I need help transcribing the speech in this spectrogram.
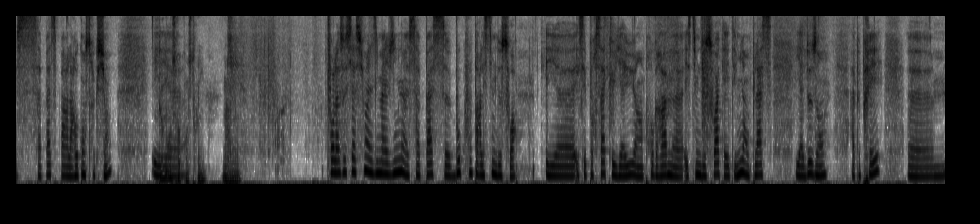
ça passe par la reconstruction. Comment on se reconstruit, Marion? Pour l'association Elles Imaginent, ça passe beaucoup par l'estime de soi. Et, et c'est pour ça qu'il y a eu un programme Estime de soi qui a été mis en place il y a deux ans à peu près, euh,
